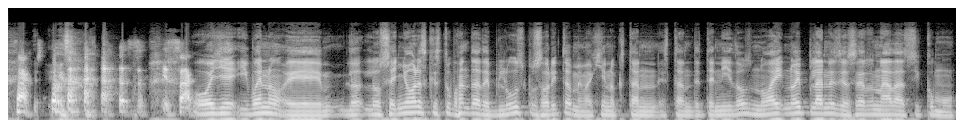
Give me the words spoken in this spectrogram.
Exacto. Exacto. Oye, y bueno, eh, lo, los señores que es tu banda de blues, pues ahorita me imagino que están, están detenidos. No hay, no hay planes de hacer nada así como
